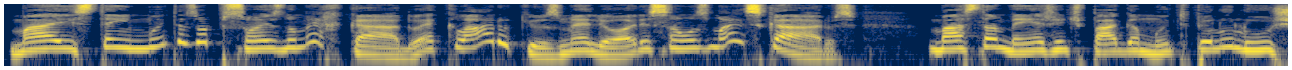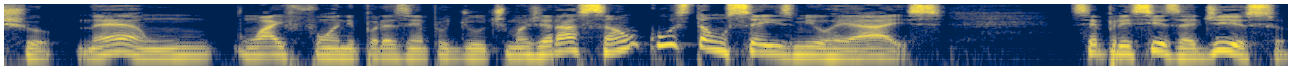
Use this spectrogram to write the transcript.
Mas tem muitas opções no mercado. É claro que os melhores são os mais caros, mas também a gente paga muito pelo luxo. Né? Um, um iPhone, por exemplo, de última geração custa uns 6 mil reais. Você precisa disso?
